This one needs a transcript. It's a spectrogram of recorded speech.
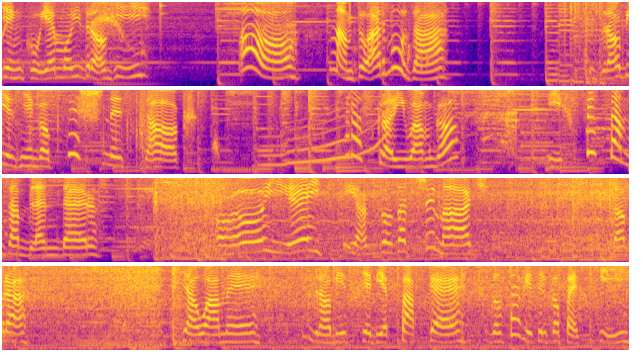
Dziękuję, mój drogi. O, mam tu arbuza. Zrobię z niego pyszny sok. Rozkroiłam go i chwytam za blender. Ojej, jak go zatrzymać? Dobra, działamy. Zrobię z ciebie papkę. Zostawię tylko pestki.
